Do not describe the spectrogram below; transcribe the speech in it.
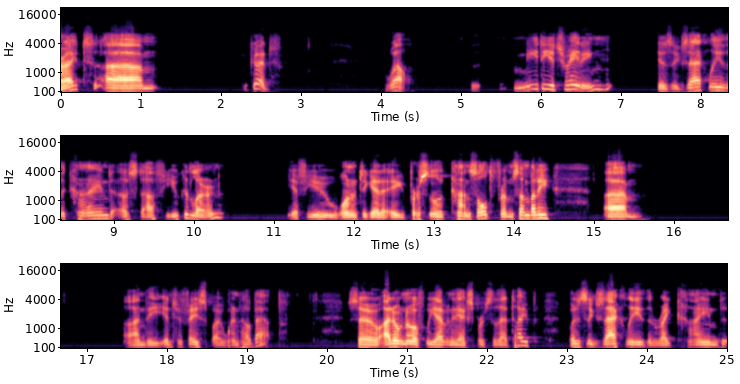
right. Um, good. Well, media training is exactly the kind of stuff you could learn if you wanted to get a personal consult from somebody um, on the Interface by WhenHub app. So I don't know if we have any experts of that type, but it's exactly the right kind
